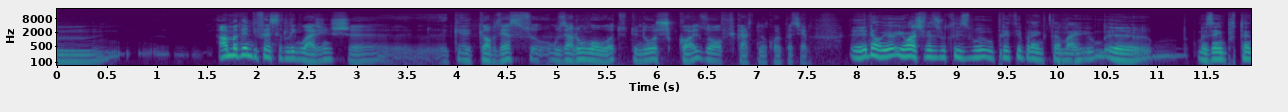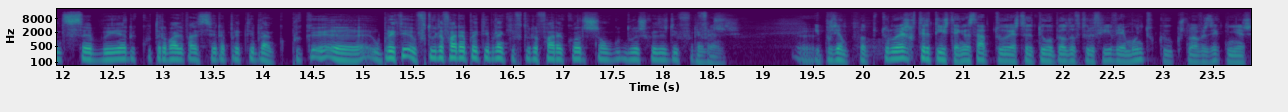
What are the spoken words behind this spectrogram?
Um, Há uma grande diferença de linguagens uh, que, que, obedece usar um ou outro. Tu ainda hoje escolhes ou ficar-te na cor para sempre? Uh, não, eu, eu, às vezes utilizo o preto e branco também. Uh, mas é importante saber que o trabalho vai ser a preto e branco. Porque o preto, fotografar a preto e branco e fotografar a cores são duas coisas diferentes. diferentes. E, por exemplo, tu não és retratista, é engraçado, tu, este teu apelo da fotografia vem muito, que costumavas dizer que tinhas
